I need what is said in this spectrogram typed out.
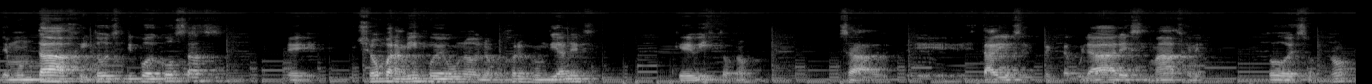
de montaje y todo ese tipo de cosas, eh, yo para mí fue uno de los mejores mundiales que he visto, ¿no? O sea, eh, estadios espectaculares, imágenes, todo eso, ¿no?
